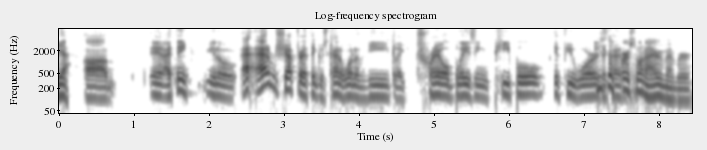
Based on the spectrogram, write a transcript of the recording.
Yeah. Um, and I think you know A- Adam Schefter. I think was kind of one of the like trailblazing people, if you were. He's the first one I remember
